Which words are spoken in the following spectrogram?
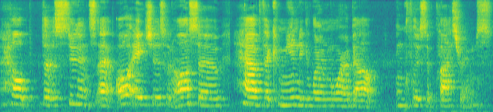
help the students at all ages and also have the community learn more about inclusive classrooms.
